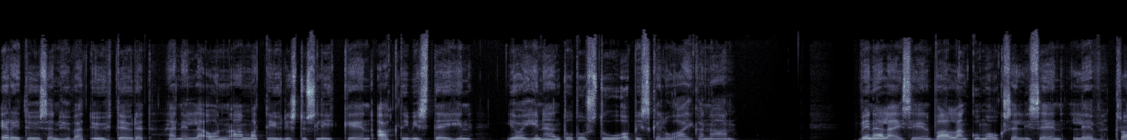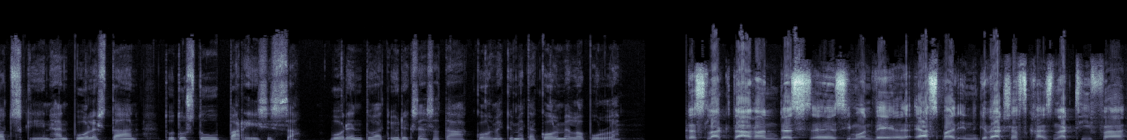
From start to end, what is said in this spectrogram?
Erityisen hyvät yhteydet hänellä on ammattiyhdistysliikkeen aktivisteihin, joihin hän tutustuu opiskeluaikanaan. Venäläiseen vallankumoukselliseen Lev Trotskiin hän puolestaan tutustuu Pariisissa vuoden 1933 lopulla. Das lag daran, dass äh, Simon Weil erstmal in Gewerkschaftskreisen aktiv war,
